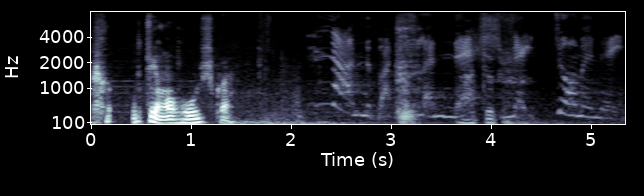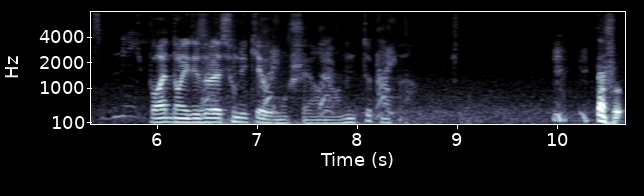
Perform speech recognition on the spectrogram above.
où t'es en rouge quoi. Ah, Pour être dans les désolations du chaos, mon cher, alors ne te plains pas. Pas faux.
